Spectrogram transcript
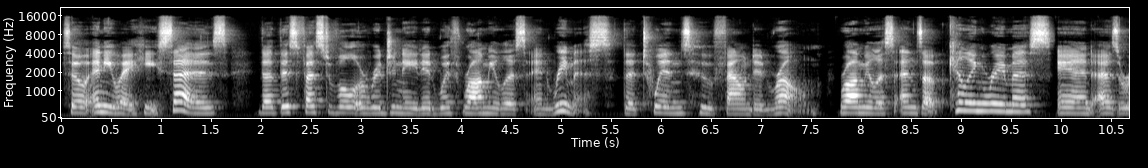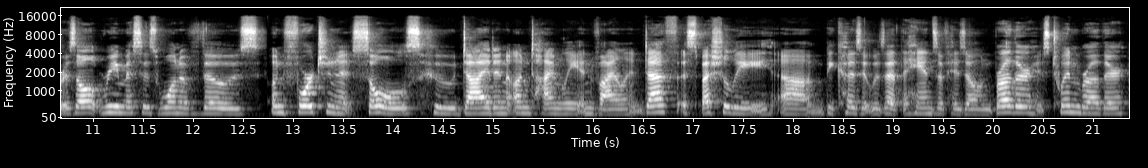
So, anyway, he says that this festival originated with Romulus and Remus, the twins who founded Rome. Romulus ends up killing Remus, and as a result, Remus is one of those unfortunate souls who died an untimely and violent death, especially um, because it was at the hands of his own brother, his twin brother.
